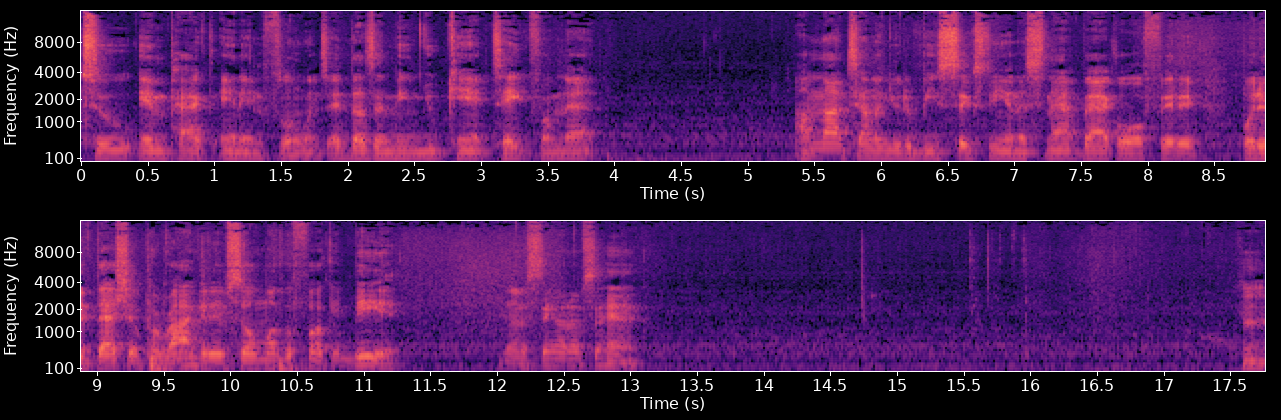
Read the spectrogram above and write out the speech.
to impact and influence. It doesn't mean you can't take from that. I'm not telling you to be 60 in a snapback or a fitted, but if that's your prerogative, so motherfucking be it. You understand what I'm saying? Hmm.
